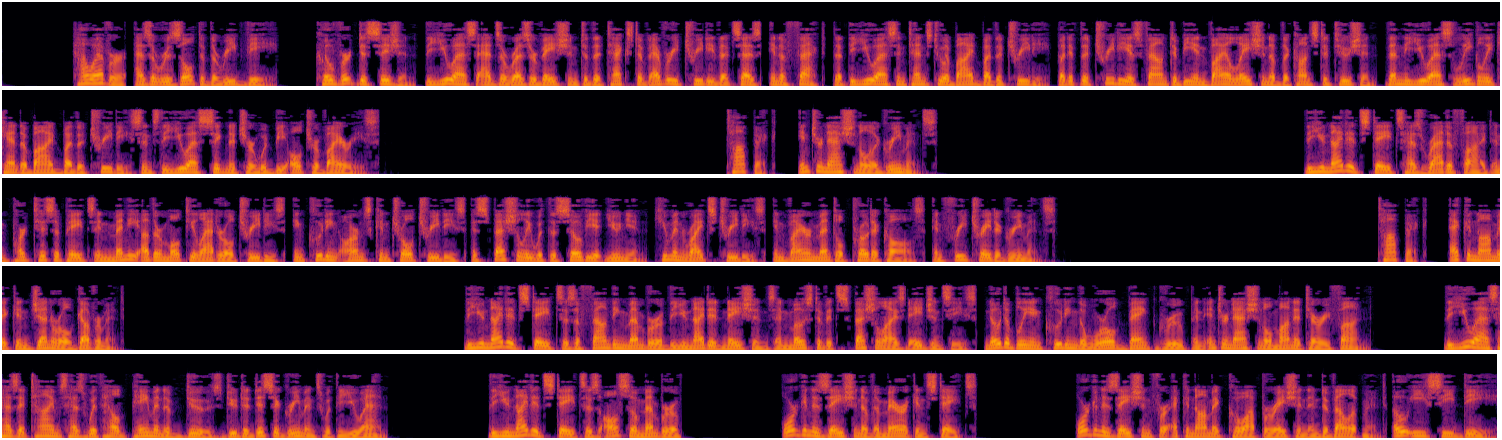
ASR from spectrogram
However, as a result of the Reed v. Covert decision, the U.S. adds a reservation to the text of every treaty that says, in effect, that the U.S. intends to abide by the treaty, but if the treaty is found to be in violation of the Constitution, then the U.S. legally can't abide by the treaty since the U.S. signature would be ultra vires. International agreements The United States has ratified and participates in many other multilateral treaties, including arms control treaties especially with the Soviet Union, human rights treaties, environmental protocols, and free trade agreements. Economic and general government The United States is a founding member of the United Nations and most of its specialized agencies, notably including the World Bank Group and International Monetary Fund. The U.S. has at times has withheld payment of dues due to disagreements with the UN. The United States is also member of Organization of American States Organization for Economic Cooperation and Development OECD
